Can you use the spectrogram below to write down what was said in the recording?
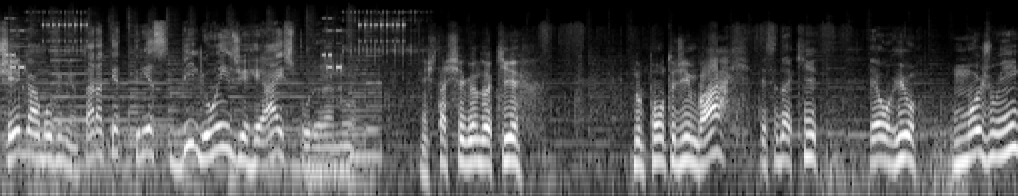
chega a movimentar até 3 bilhões de reais por ano. A gente está chegando aqui no ponto de embarque. Esse daqui é o rio Mojuim,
